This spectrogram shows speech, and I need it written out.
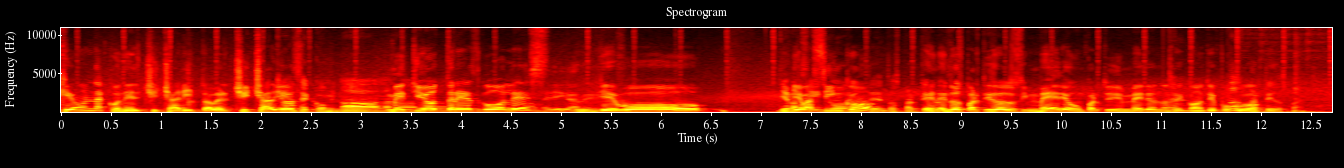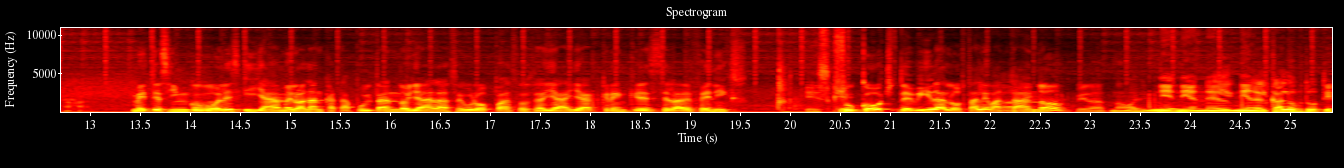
¿Qué onda con el Chicharito? A ver, Chichadios metió tres goles, llevó lleva, cinco, en, dos partidos. y medio, un partido y medio, no sé cuánto tiempo jugó. Partidos, Mete cinco goles y ya me lo andan catapultando ya a las Europas, o sea, ya ya creen que es el ave Fénix su coach de vida lo está levantando. Ni, en el, ni en el Call of Duty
